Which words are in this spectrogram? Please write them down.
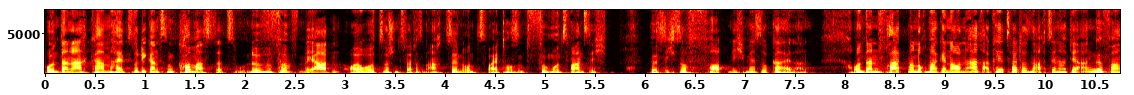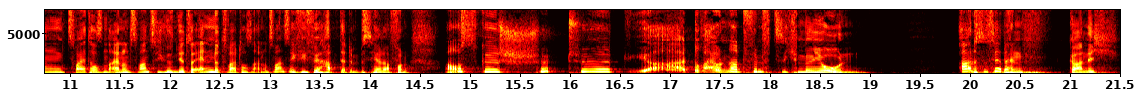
Und danach kamen halt so die ganzen Kommas dazu. Ne? 5 Milliarden Euro zwischen 2018 und 2025. Hört sich sofort nicht mehr so geil an. Und dann fragt man nochmal genau nach, okay, 2018 hat ja angefangen, 2021, wir sind jetzt zu Ende 2021, wie viel habt ihr denn bisher davon ausgeschüttet? Ja, 350 Millionen. Ah, das ist ja dann gar nicht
